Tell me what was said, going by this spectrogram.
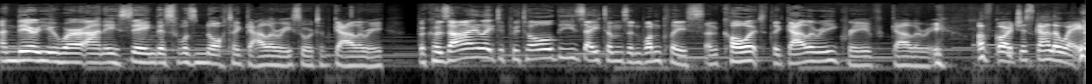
And there you were, Annie, saying this was not a gallery sort of gallery, because I like to put all these items in one place and call it the Gallery Grave Gallery. Of gorgeous Galloway.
